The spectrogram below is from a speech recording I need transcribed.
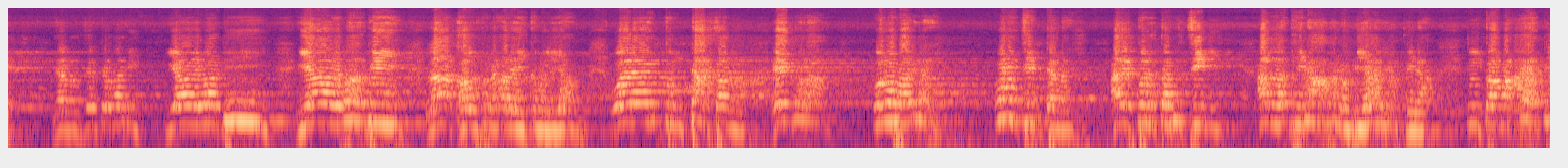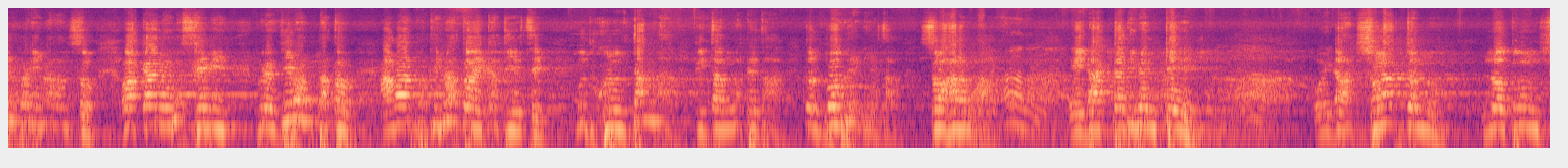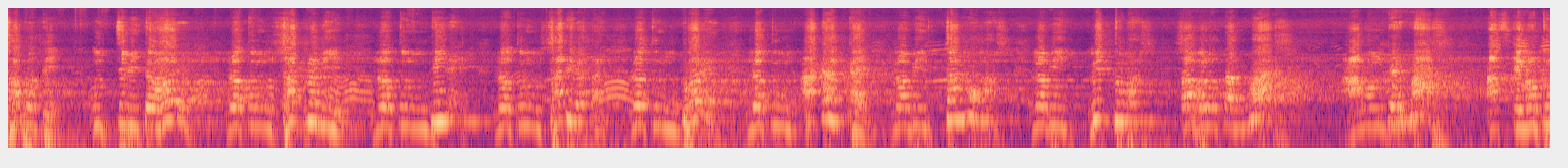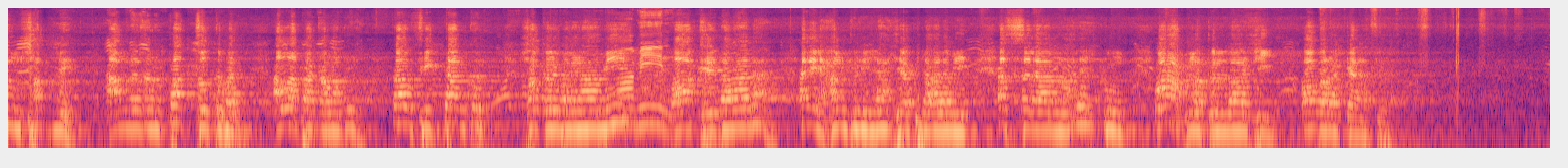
আমার কিনা তুই তো আমার আয়াতের পরিমাণ অংশ আমার প্রতি নত হয়ে কাটিয়েছে তুই জান্নাতে যা, তোর বউরে নিয়ে যা। সুবহানাল্লাহ। এই ডাকটা দিবেন কে? ওই ডাক শোনার জন্য। নতুন শপথে উজ্জীবিত হয়ে নতুন স্বপ্ন নিয়ে, নতুন দিনে, নতুন স্বাধীনতায়, নতুন ভরে নতুন আকাঙ্ক্ষায়, নবীর জন্ম মাস নবীর মৃত্যু মাস সফলতার মাস, আনন্দের মাস, আজকে নতুন স্বপ্নে আমরা যেন পথ চলতে পারি। আল্লাহ পাক আমাদের তাও ফিক দান করুন। حقر بلنا آمين. وآخر دوانا الحمد لله رب العالمين السلام عليكم ورحمة الله وبركاته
